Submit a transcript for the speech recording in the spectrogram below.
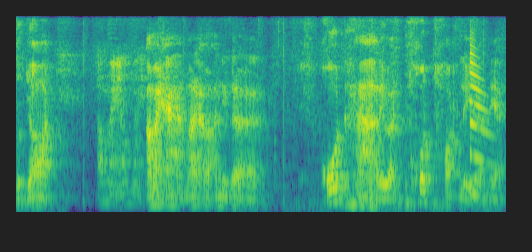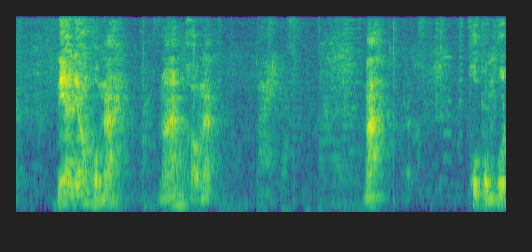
สุดยอด เอาใหม่เอาใหม่เอาใหม่อะมาเอาอันนี้ก็ได้ โคตรฮาเลยว่ะโคตรช็อตเลยอะเนี่ยนี่อันนี้ของผมนะ มาของเขานะไปมาพูดผมพูด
